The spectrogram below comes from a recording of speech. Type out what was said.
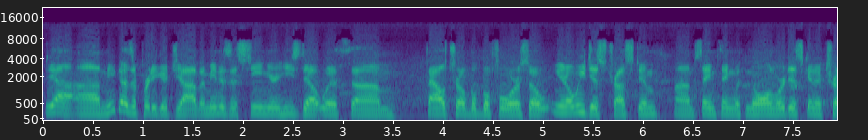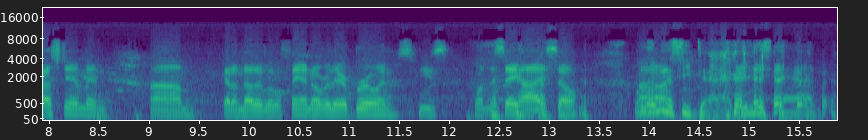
Yeah, um, he does a pretty good job. I mean, as a senior, he's dealt with um, foul trouble before, so you know we just trust him. Um, same thing with Nolan. We're just going to trust him, and um, got another little fan over there, Bruin. He's wanting to say hi, so. Well, they uh, want to see Dad. They miss Dad.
